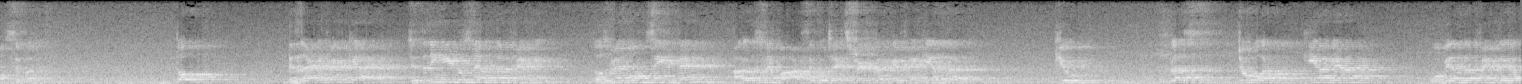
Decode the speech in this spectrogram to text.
पॉसिबल तो डिज़ाइन इफ़ेक्ट क्या है जितनी हीट उसने अंदर फेंकी तो उसमें कौन सी हीट है अगर उसने बाहर से कुछ एक्सट्रैक्ट करके फेंकी अंदर क्यू प्लस जो वर्क किया गया वो भी अंदर फेंक देगा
